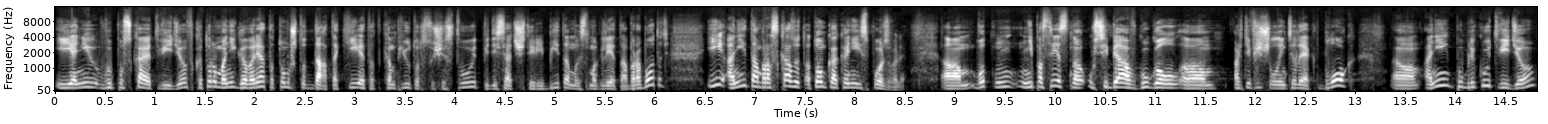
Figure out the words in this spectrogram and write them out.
и они выпускают видео, в котором они говорят о том, что да, такие этот компьютер существует, 54 бита, мы смогли это обработать, и они там рассказывают о том, как они использовали. Э, вот непосредственно у себя в Google э, Artificial Intellect блог э, они публикуют видео,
